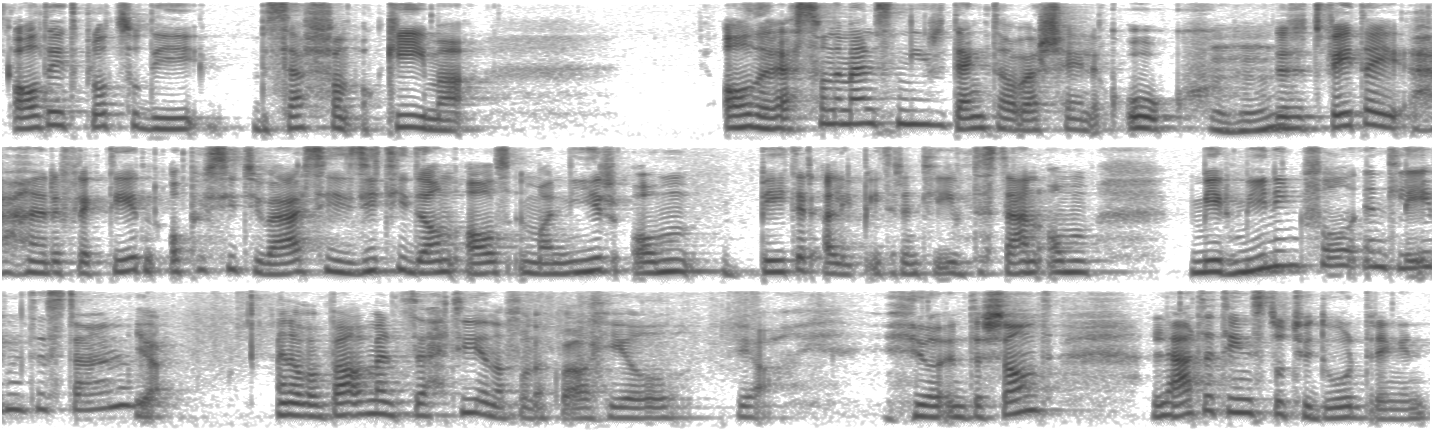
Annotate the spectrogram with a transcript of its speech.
altijd plots zo die besef van, oké, maar al de rest van de mensen hier denkt dat waarschijnlijk ook. Mhm. Dus het feit dat je gaat reflecteren op je situatie, ziet hij dan als een manier om beter, allee, beter in het leven te staan, om meer meaningful in het leven te staan. Ja. En op een bepaald moment zegt hij, en dat vond ik wel heel, ja, heel interessant, laat het eens tot je doordringen.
